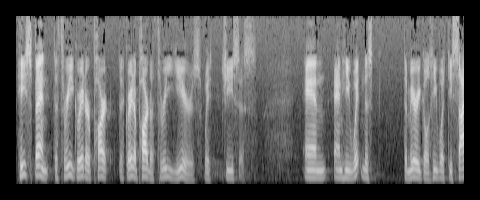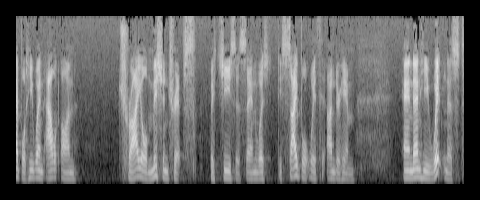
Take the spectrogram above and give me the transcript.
He spent the three greater part, the greater part of three years with Jesus, and and he witnessed the miracles. He was discipled. He went out on trial mission trips with Jesus and was discipled with under him. And then he witnessed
